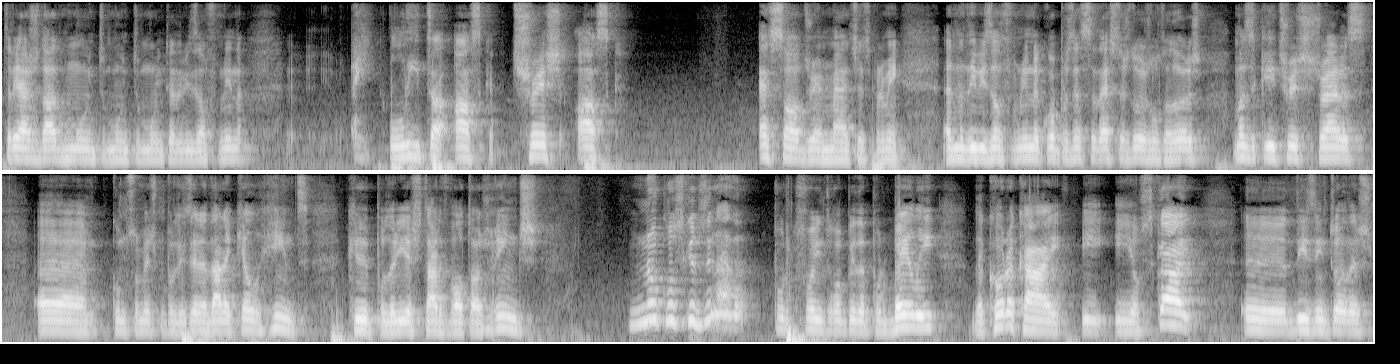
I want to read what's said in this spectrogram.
teria ajudado muito, muito, muito a divisão feminina. Lita Asuka, Trish Asuka. É só Dream Matches para mim na divisão feminina com a presença destas duas lutadoras. Mas aqui Trish Stratus uh, começou mesmo por dizer a dar aquele hint que poderia estar de volta aos rings. Não conseguiu dizer nada porque foi interrompida por Bailey Dakota Kai e Io Sky. Uh, dizem todas,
